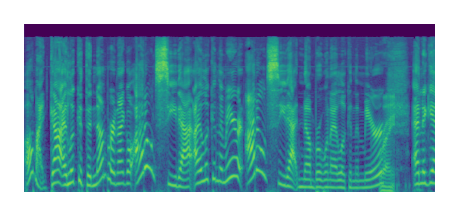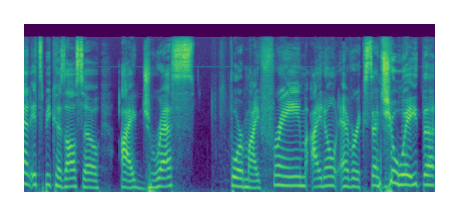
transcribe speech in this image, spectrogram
oh my God, I look at the number and I go, I don't see that. I look in the mirror, I don't see that number when I look in the mirror. Right. And again, it's because also I dress for my frame. I don't ever accentuate the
